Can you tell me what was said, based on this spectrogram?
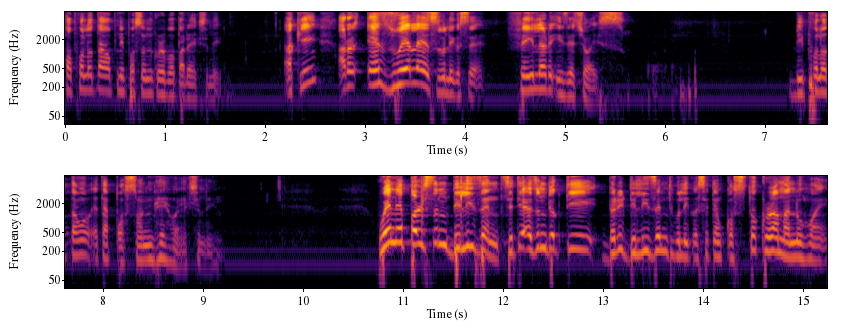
সফলতাও আপুনি পচন্দ কৰিব পাৰে একচুৱেলি অ'কে আৰু এজ ৱেল এজ বুলি কৈছে ফেইলাৰ ইজ এ চইচ বিফলতাও এটা পচন্দহে হয় actually when a person diligent যেতিয়া এজন ব্যক্তি ভেৰি ডিলিজেণ্ট বুলি কৈছে তেওঁ কষ্ট কৰা মানুহ হয়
